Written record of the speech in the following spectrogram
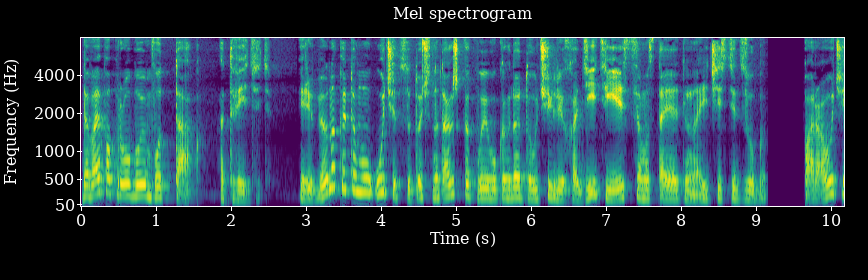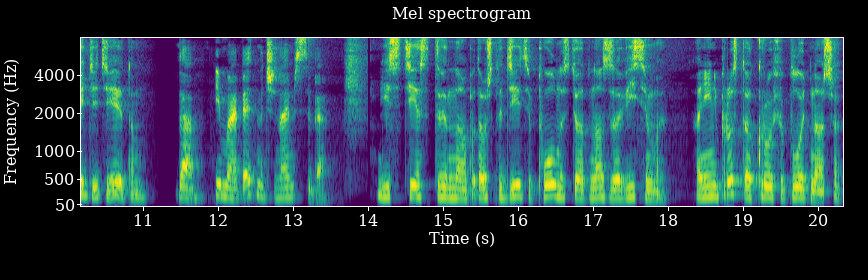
Давай попробуем вот так ответить. И ребенок этому учится точно так же, как вы его когда-то учили ходить, есть самостоятельно и чистить зубы. Пора учить детей этому. Да, и мы опять начинаем с себя. Естественно, потому что дети полностью от нас зависимы. Они не просто кровь и плоть наша,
